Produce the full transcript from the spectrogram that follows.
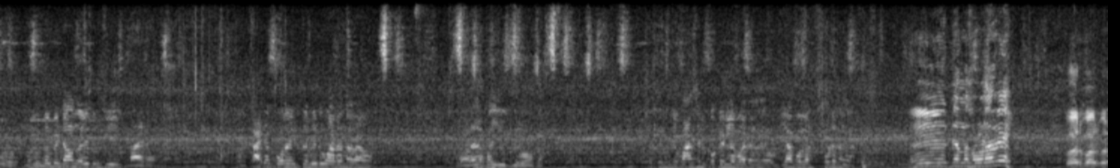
म्हणून तब्येत डाऊन झाली तुमची. नाही नाही पण काय त्या पोरांची तब्येत वाढणार आहो? वाढायला पाहिजे होती राव आता. तर तुमच्या माणसाने पकडलं बघा या बोला थोडं सांगा ए त्यांना सोडा रे. बर बर बर.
